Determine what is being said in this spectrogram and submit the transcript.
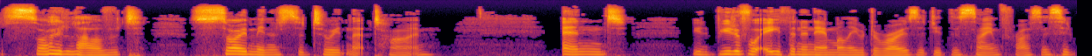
so loved, so ministered to in that time. And you know, beautiful Ethan and Emily DeRosa did the same for us. They said,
